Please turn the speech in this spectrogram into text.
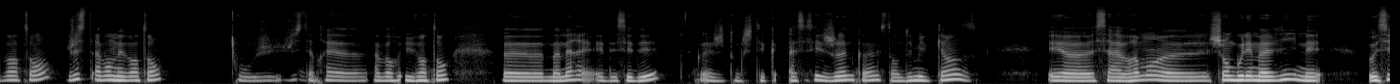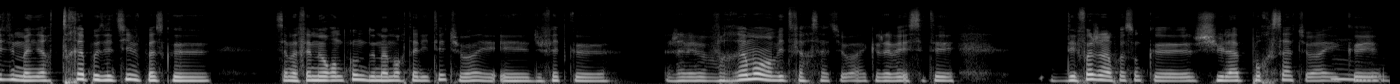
20 ans, juste avant mes 20 ans, ou ju- juste après euh, avoir eu 20 ans, ma mère est décédée. Donc j'étais assez jeune quand même, c'était en 2015. Et euh, ça a vraiment euh, chamboulé ma vie, mais aussi d'une manière très positive parce que ça m'a fait me rendre compte de ma mortalité, tu vois, et, et du fait que j'avais vraiment envie de faire ça, tu vois, que j'avais, c'était, des fois j'ai l'impression que je suis là pour ça, tu vois, et que, Mm.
